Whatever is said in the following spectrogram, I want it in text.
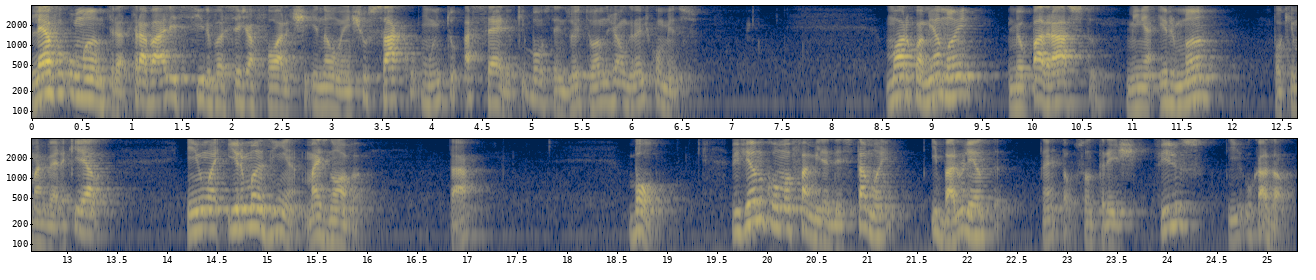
Levo o mantra trabalhe, sirva, seja forte e não enche o saco muito a sério. Que bom, você tem 18 anos, já é um grande começo. Moro com a minha mãe, meu padrasto, minha irmã, um pouquinho mais velha que ela, e uma irmãzinha mais nova, tá? Bom, vivendo com uma família desse tamanho e barulhenta, né? Então são três filhos e o casal.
